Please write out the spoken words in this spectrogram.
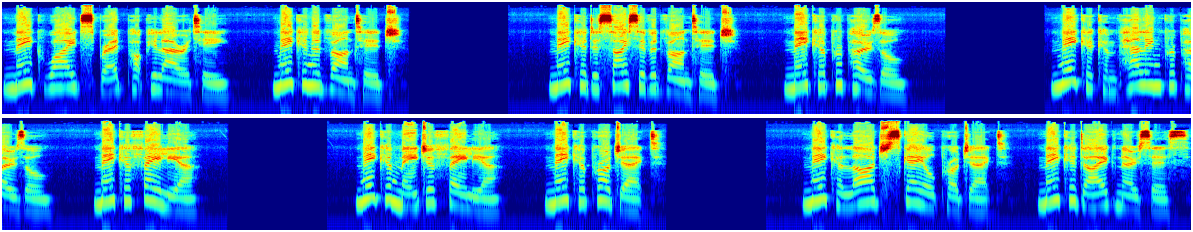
Make widespread popularity. Make an advantage. Make a decisive advantage. Make a proposal. Make a compelling proposal. Make a failure. Make a major failure. Make a project. Make a large-scale project. Make a diagnosis.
